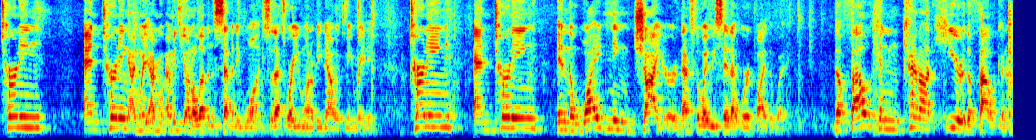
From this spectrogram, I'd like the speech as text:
Turning and turning, I'm with, I'm with you on 1171, so that's where you want to be now with me reading. Turning and turning in the widening gyre, that's the way we say that word, by the way. The falcon cannot hear the falconer.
